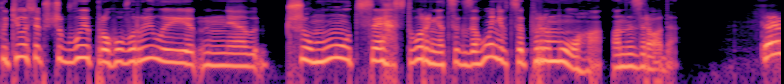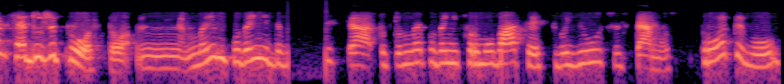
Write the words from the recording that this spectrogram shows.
хотілося б, щоб ви проговорили, чому це створення цих загонів це перемога, а не зрада? Це це дуже просто. Ми повинні дивитися, тобто ми повинні формувати свою систему спротиву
